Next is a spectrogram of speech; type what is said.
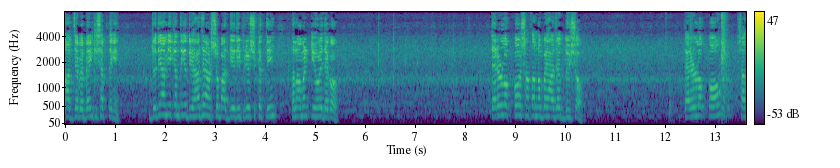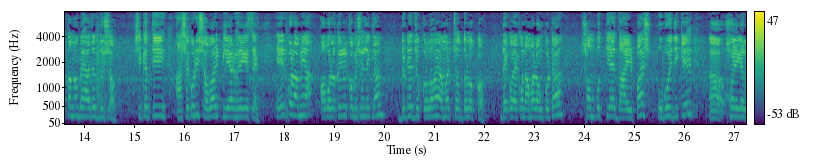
বাদ যাবে ব্যাংক হিসাব থেকে। যদি আমি এখান থেকে দুই হাজার আটশো বাদ দিয়ে দিই, প্রিয় শিক্ষার্থী, তাহলে আমার কী হয় দেখো, তেরো লক্ষ সাতানব্বই হাজার দুইশো। তেরো লক্ষ সাতানব্বই হাজার দুশো শিক্ষার্থী, আশা করি সবার ক্লিয়ার হয়ে গেছে। এরপর আমি অবলোকনের কমিশন লিখলাম দুটো যোগ করলে হয় আমার চোদ্দ লক্ষ। দেখো এখন আমার অঙ্কটা সম্পত্তি আর দায়ের পাশ উভয় দিকে হয়ে গেল।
